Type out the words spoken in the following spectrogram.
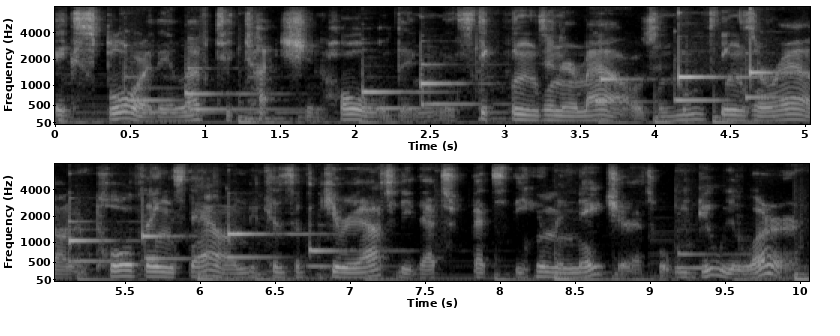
explore. They love to touch and hold and, and, stick things in their mouths and move things around and pull things down because of curiosity. That's that's the human nature. That's what we do. We learn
